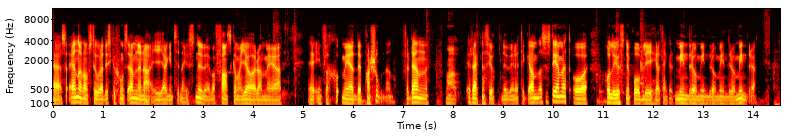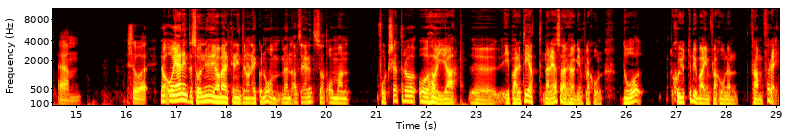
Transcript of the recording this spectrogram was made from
Eh, så en av de stora diskussionsämnena i Argentina just nu är vad fan ska man göra med, eh, inflation, med pensionen? För den räknas ju upp nu enligt det gamla systemet och håller just nu på att bli helt enkelt mindre och mindre och mindre och mindre. Um, så... Ja, och är det inte så, nu är jag verkligen inte någon ekonom, men alltså är det inte så att om man fortsätter att, att höja uh, i paritet när det är så här hög inflation, då skjuter du bara inflationen framför dig.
